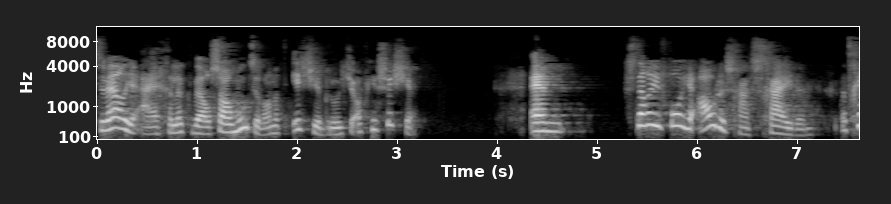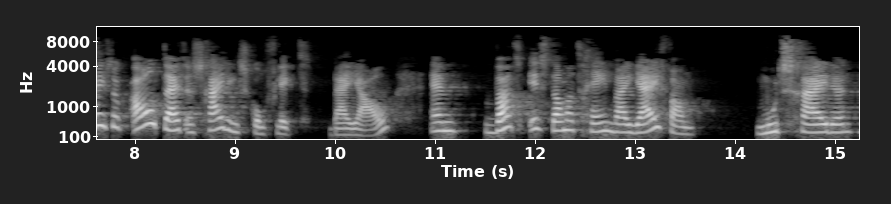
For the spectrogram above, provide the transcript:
terwijl je eigenlijk wel zou moeten, want het is je broertje of je zusje. En stel je voor je ouders gaan scheiden. Dat geeft ook altijd een scheidingsconflict bij jou. En wat is dan hetgeen waar jij van moet scheiden,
